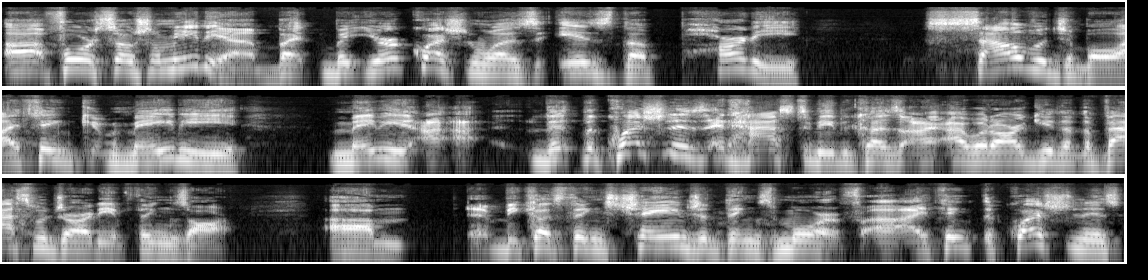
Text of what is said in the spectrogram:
uh, for social media, but but your question was, is the party salvageable? I think maybe maybe I, I, the, the question is it has to be because I, I, would argue that the vast majority of things are um, because things change and things morph i think the question is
